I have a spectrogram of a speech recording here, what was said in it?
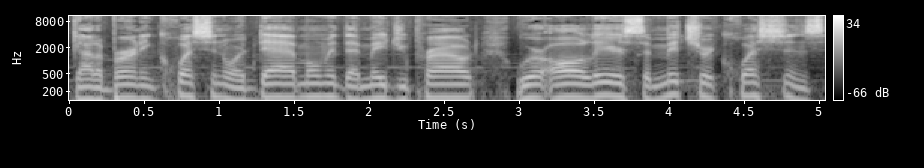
Got a burning question or a dad moment that made you proud? We're all ears. Submit your questions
